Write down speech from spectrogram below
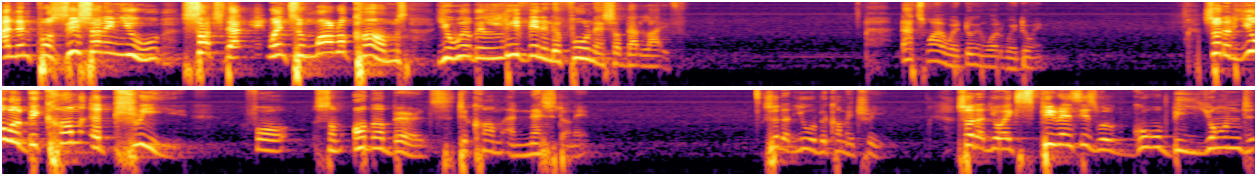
And then positioning you such that when tomorrow comes, you will be living in the fullness of that life. That's why we're doing what we're doing. So that you will become a tree for some other birds to come and nest on it. So that you will become a tree. So that your experiences will go beyond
